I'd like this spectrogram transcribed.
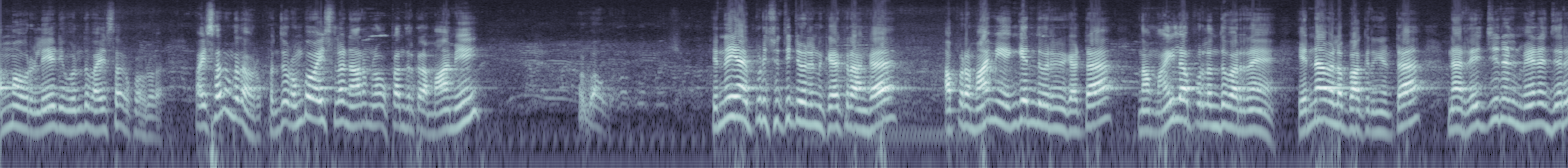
அம்மா ஒரு லேடி வந்து வயசாக ஒரு வயசானவங்க தான் வரும். கொஞ்சம் ரொம்ப வயசில் நார்மலாக உட்காந்துருக்குறா மாமி என்னையா இப்படி சுற்றிட்டு வரேன்னு கேட்குறாங்க அப்புறம் மாமி எங்கேருந்து வரேன்னு கேட்டால் நான் மயிலாப்பூர்லேருந்து வர்றேன். என்ன வேலை பார்க்குறீங்க கேட்டால் நான் ரெஜினல் மேனேஜர்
